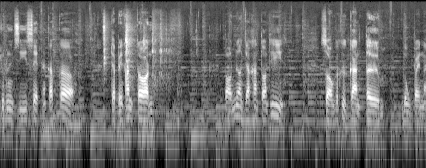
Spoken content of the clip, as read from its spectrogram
จุลินทรีย์เสร็จนะครับก็จะเป็นขั้นตอนต่อเนื่องจากขั้นตอนที่ 2 ก็คือการเติมลงไปใน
